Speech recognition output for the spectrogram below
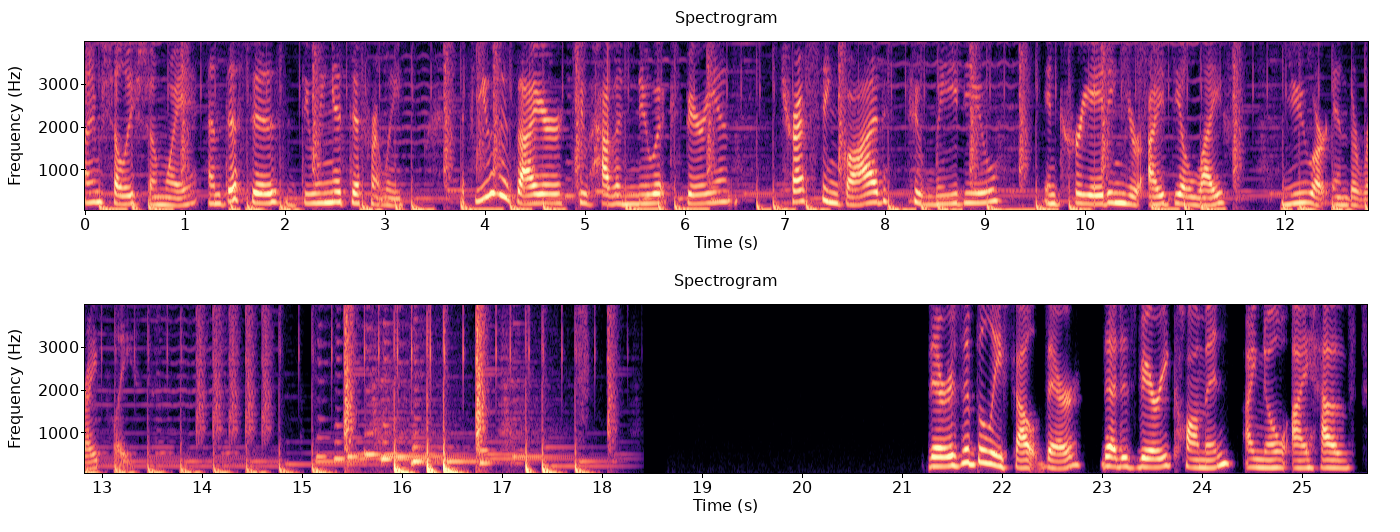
I'm Shelly Shumway, and this is Doing It Differently. If you desire to have a new experience, trusting God to lead you in creating your ideal life, you are in the right place. There is a belief out there that is very common. I know I have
